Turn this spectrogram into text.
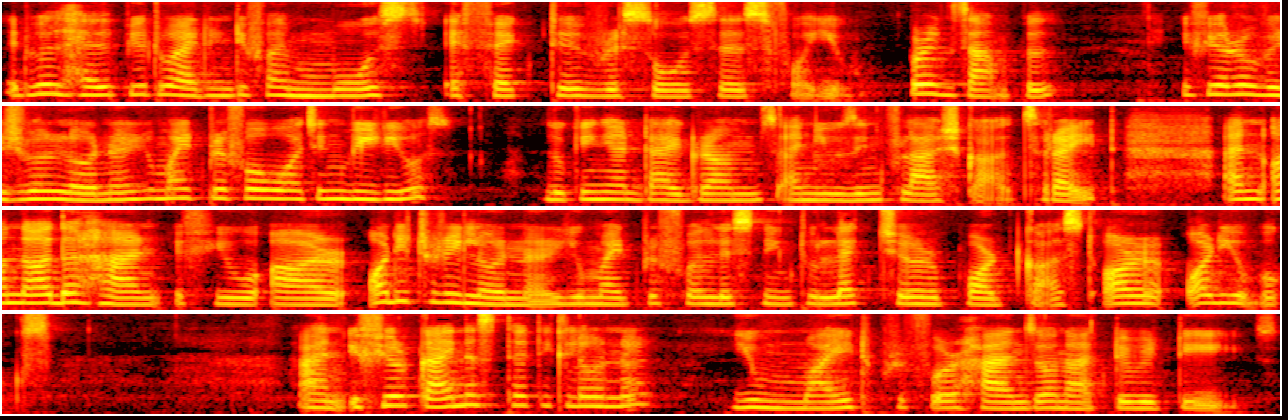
it will help you to identify most effective resources for you. For example if you're a visual learner you might prefer watching videos looking at diagrams and using flashcards right? And on the other hand if you are auditory learner you might prefer listening to lecture podcast or audiobooks. And if you're kinesthetic learner, you might prefer hands-on activities,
